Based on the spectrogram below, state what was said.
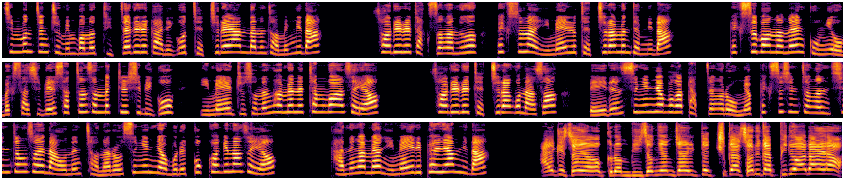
신분증 주민번호 뒷자리를 가리고 제출해야 한다는 점입니다. 서류를 작성한 후 팩스나 이메일로 제출하면 됩니다. 팩스 번호는 02541 4370이고 이메일 주소는 화면에 참고하세요. 서류를 제출하고 나서 메일은 승인 여부가 답장으로 오며 팩스 신청은 신청서에 나오는 전화로 승인 여부를 꼭 확인하세요. 가능하면 이메일이 편리합니다. 알겠어요. 그럼 미성년자일 때 추가 서류가 필요하나요?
